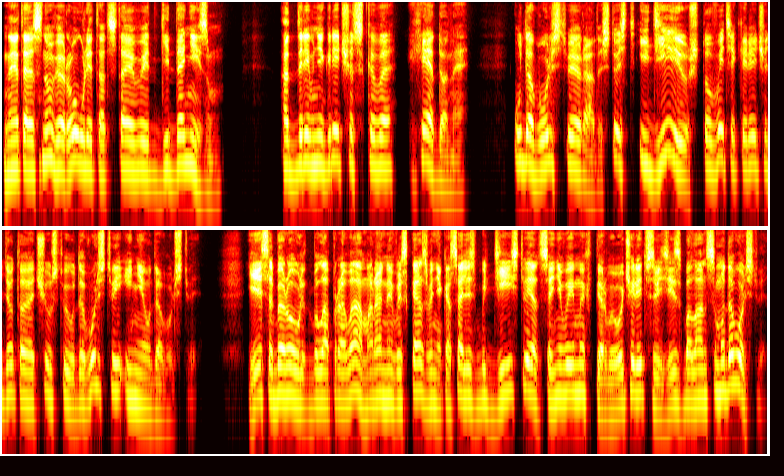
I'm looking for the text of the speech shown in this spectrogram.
На этой основе Роулет отстаивает гедонизм, от древнегреческого «хедоне» удовольствие, радость. То есть идею, что в этике речь идет о чувстве удовольствия и неудовольствия. Если бы Роулет была права, моральные высказывания касались бы действий, оцениваемых в первую очередь в связи с балансом удовольствия.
